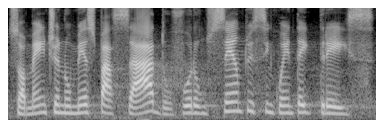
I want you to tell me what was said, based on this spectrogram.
Somente no mês passado foram 153.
